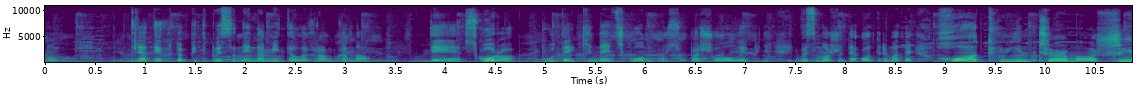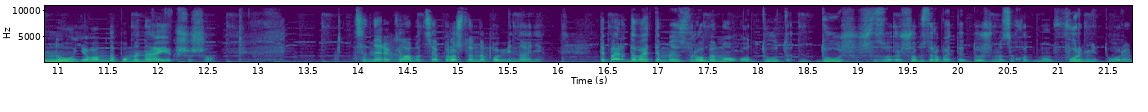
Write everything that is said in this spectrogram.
Ну, для тих, хто підписаний на мій телеграм-канал, де скоро буде кінець конкурсу 1 липня. І ви зможете отримати Hot Winter машину. Я вам напоминаю, якщо що. Це не реклама, це просто напоминання. Тепер давайте ми зробимо отут душ. Щоб зробити душ, ми заходимо в фурнітури,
